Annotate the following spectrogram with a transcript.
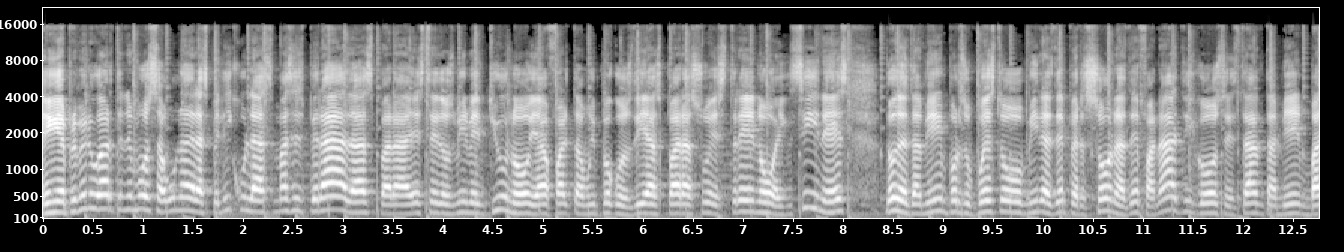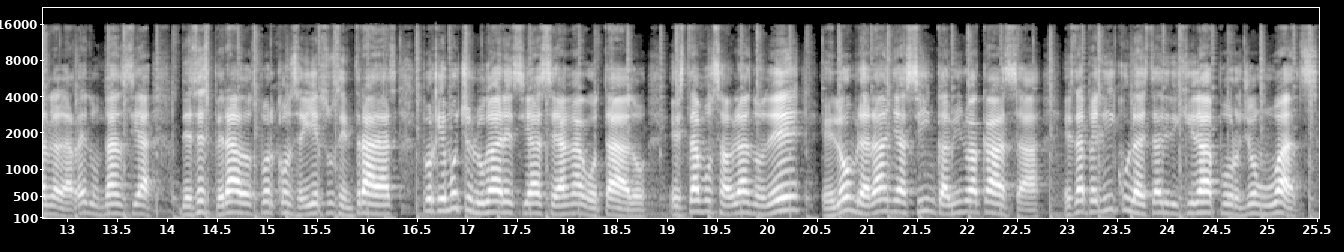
En el primer lugar tenemos a una de las películas más esperadas para este 2021, ya faltan muy pocos días para su estreno en cines, donde también por supuesto miles de personas, de fanáticos, están también, valga la redundancia, desesperados por conseguir sus entradas, porque muchos lugares ya se han agotado. Estamos hablando de El hombre araña sin camino a casa. Esta película está dirigida por John Watts.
